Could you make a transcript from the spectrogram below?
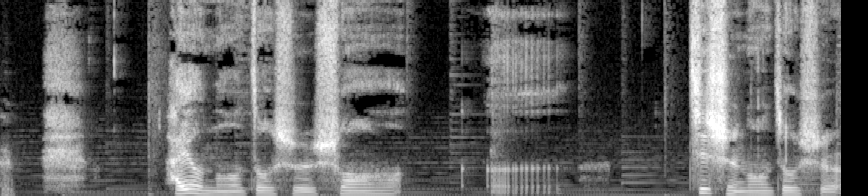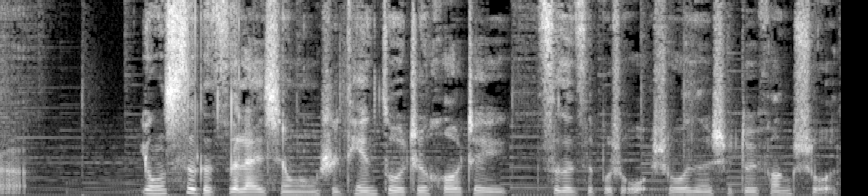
还有呢，就是说。呃，其实呢，就是用四个字来形容是天作之合。这四个字不是我说的，是对方说的，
